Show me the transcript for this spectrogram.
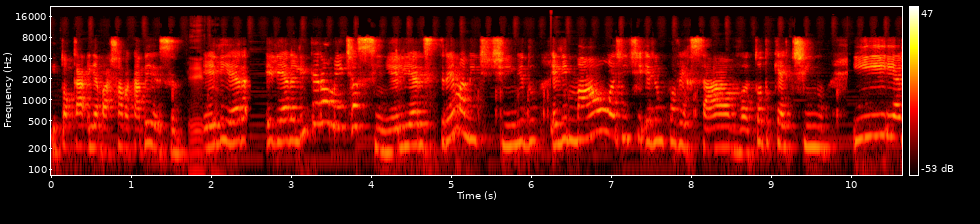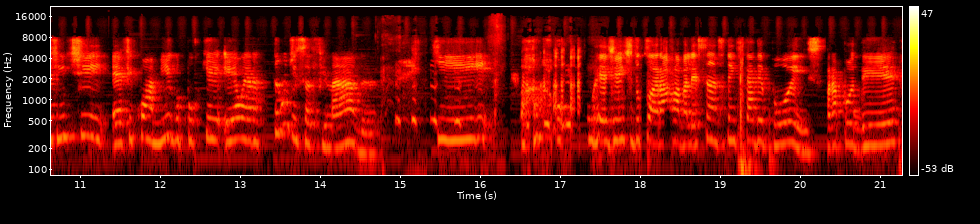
e, tocava, e abaixava a cabeça? Eita. Ele era ele era literalmente assim, ele era extremamente tímido, ele mal a gente, ele não conversava, todo quietinho. E a gente é, ficou amigo porque eu era tão desafinada que o, o, regente do coral falava, Alessandro, você tem que ficar depois para poder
